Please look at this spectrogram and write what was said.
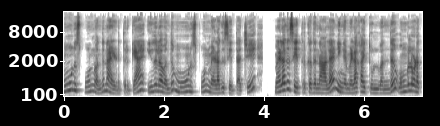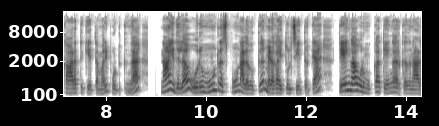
மூணு ஸ்பூன் வந்து நான் எடுத்திருக்கேன். இதில் வந்து மூணு ஸ்பூன் மிளகு சேர்த்தாச்சு. மிளகு சேர்த்துருக்கிறதுனால நீங்கள் மிளகாய் தூள் வந்து உங்களோட காரத்துக்கு ஏற்ற மாதிரி போட்டுக்குங்க. நான் இதில் ஒரு மூன்றரை ஸ்பூன் அளவுக்கு மிளகாய்த்தூள் சேர்த்துருக்கேன். தேங்காய் ஒரு முக்கால் தேங்காய் இருக்கிறதுனால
